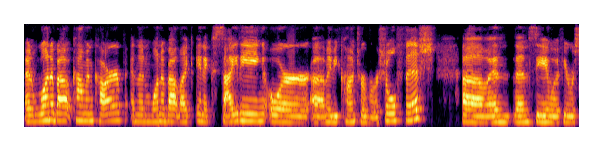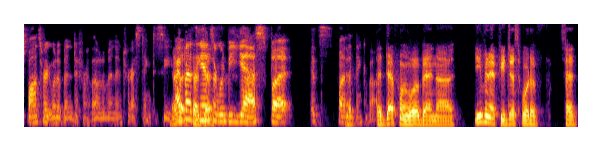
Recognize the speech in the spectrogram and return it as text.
and one about common carp and then one about like an exciting or uh, maybe controversial fish. Um, and then see if your response rate would have been different. That would have been interesting to see. Yeah, I bet the answer def- would be yes, but it's fun to think about. It definitely would have been, uh, even if you just would have said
